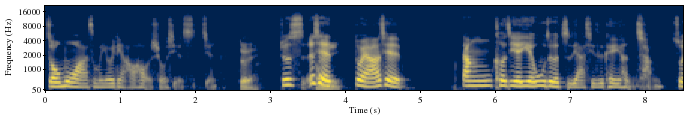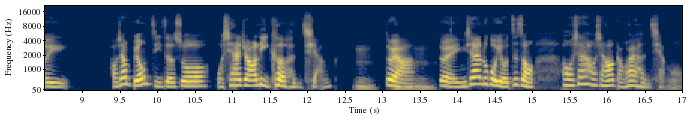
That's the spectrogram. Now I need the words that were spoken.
周末啊什么有一点好好的休息的时间。对，就是而且对啊，而且当科技的业务这个职涯其实可以很长，所以好像不用急着说我现在就要立刻很强。嗯，对啊，对你现在如果有这种哦，我现在好想要赶快很强哦，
